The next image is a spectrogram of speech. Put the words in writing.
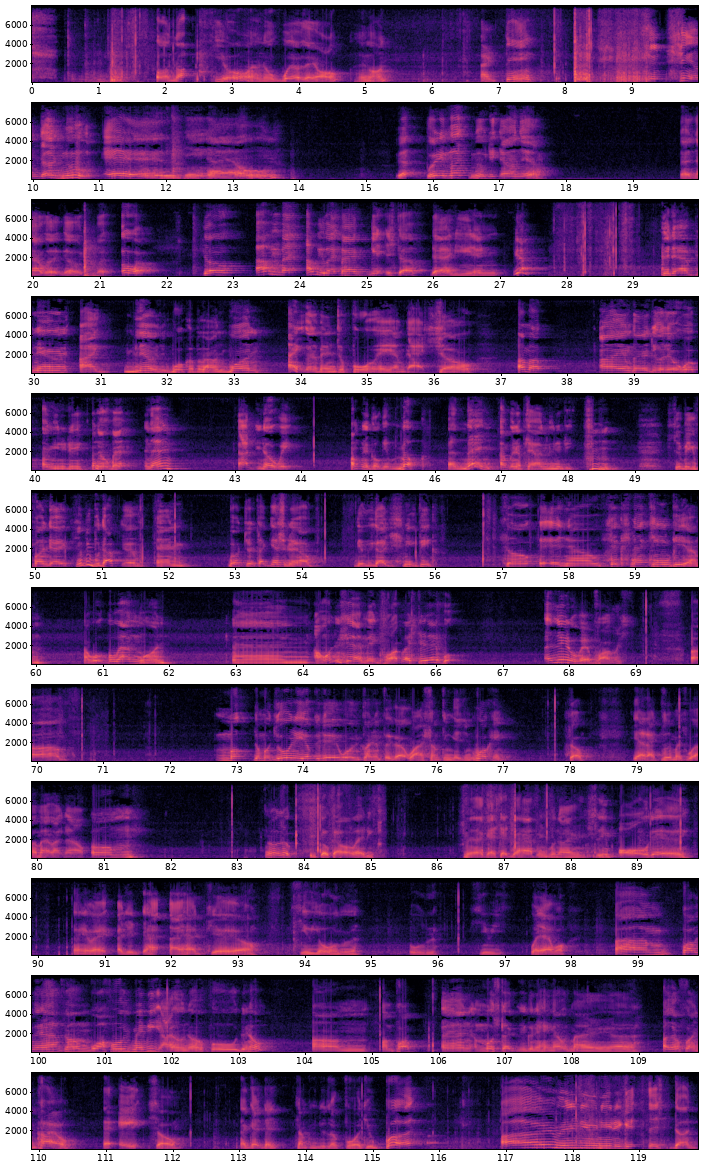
are not here. I don't know where they are. Hang on. I think since Sam does move everything I own. Yep, pretty much moved it down there. That's not where it goes, but oh well. So I'll be back. I'll be right back. Get the stuff that I need, and yeah. Good afternoon. I literally woke up around one. I ain't gonna be until 4 a.m. guys. So I'm up. I am gonna do a little work on Unity a little bit, and then actually no wait. I'm gonna go get milk, and then I'm gonna play on Unity. Should be a fun day. Should be productive, and well, just like yesterday, I'll give you guys a sneak peek. So, it is now 6.19 p.m. I woke up around 1. And I want to say I made progress today, but a little bit of progress. Um, the majority of the day was trying to figure out why something isn't working. So, yeah, that's pretty much where I'm at right now. Um... Oh look, it's dark out already. Yeah, I guess that's what happens when I sleep all day. Anyway, I did just I had cereal, cereal, old cereal, whatever. I'm probably gonna have some waffles, maybe. I don't know for dinner. Um, I'm prob and I'm most likely gonna hang out with my uh, other friend Kyle at eight. So I guess that's something to look forward to, but I really do need to get this done.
